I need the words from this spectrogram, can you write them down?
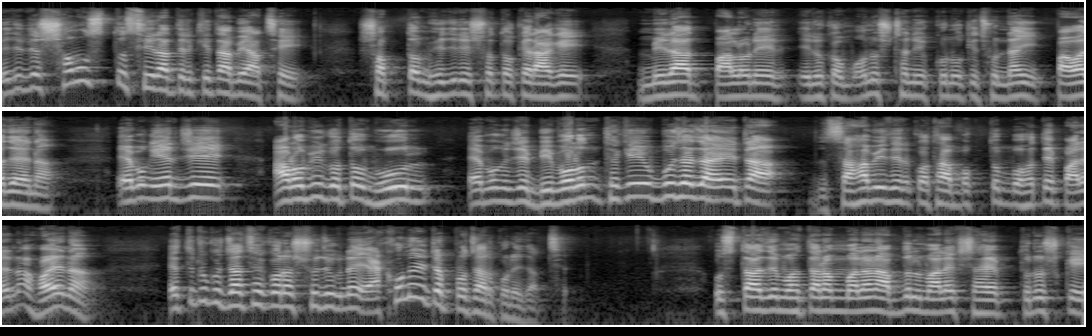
নিজেদের সমস্ত সিরাতের কিতাবে আছে। সপ্তম হিজরি শতকের আগে মিলাদ পালনের এরকম অনুষ্ঠানীয় কোনো কিছু নাই, পাওয়া যায় না। এবং এর যে আরবিগত ভুল এবং যে বিবরণ থেকেও বোঝা যায়, এটা সাহাবিদের কথা বক্তব্য হতে পারে না, হয় না। এতটুকু যাচাই করার সুযোগ নেই, এখনও এটা প্রচার করে যাচ্ছে। উস্তাজে মোহতারাম মালানা আব্দুল মালিক সাহেব তুরস্কে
